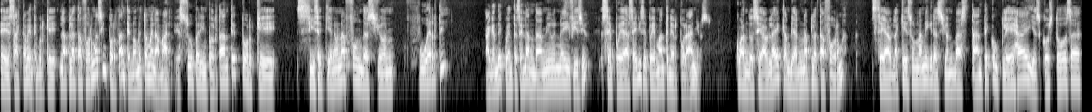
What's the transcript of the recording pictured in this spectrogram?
Exactamente, porque la plataforma es importante, no me tomen a mal, es súper importante porque si se tiene una fundación fuerte, hagan de cuenta, es el andamio de un edificio, se puede hacer y se puede mantener por años. Cuando se habla de cambiar una plataforma, se habla que es una migración bastante compleja y es costosa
